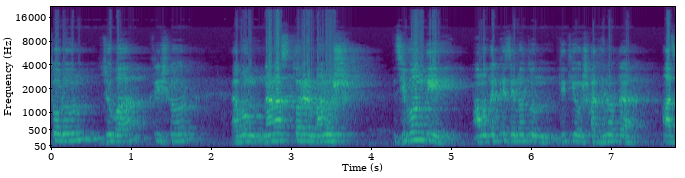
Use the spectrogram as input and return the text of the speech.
তরুণ, যুবা, কিশোর এবং নানা স্তরের মানুষ জীবন দিয়ে আমাদেরকে যে নতুন দ্বিতীয় স্বাধীনতা আজ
